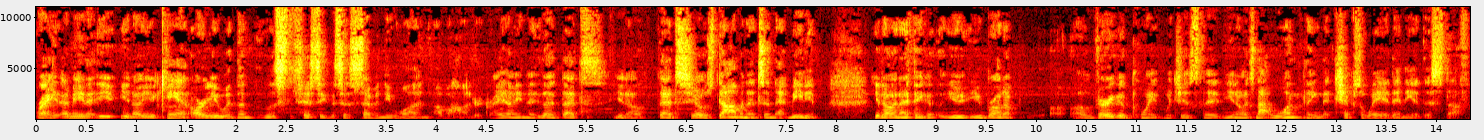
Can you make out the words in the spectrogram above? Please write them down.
Right. I mean, you, you, know, you can't argue with the, the, statistic that says 71 of 100, right? I mean, that, that's, you know, that shows dominance in that medium. You know, and I think you, you brought up a very good point, which is that, you know, it's not one thing that chips away at any of this stuff.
